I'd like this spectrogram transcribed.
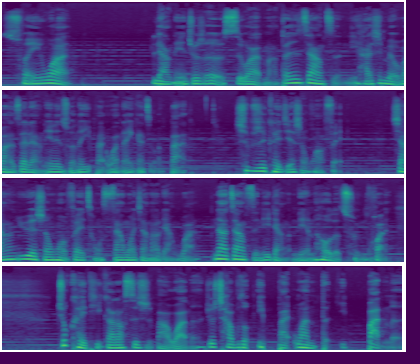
存一万。两年就是二十四万嘛，但是这样子你还是没有办法在两年内存到一百万，那应该怎么办？是不是可以节生活费，将月生活费从三万降到两万？那这样子你两年后的存款就可以提高到四十八万了，就差不多一百万的一半了。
